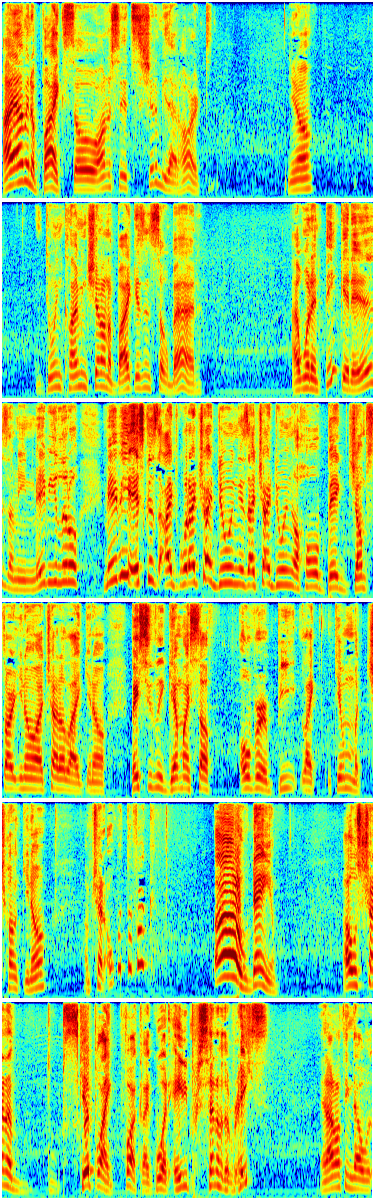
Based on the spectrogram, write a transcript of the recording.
I am in a bike, so honestly, it shouldn't be that hard. You know, doing climbing shit on a bike isn't so bad. I wouldn't think it is. I mean, maybe a little, maybe it's because I what I tried doing is I tried doing a whole big jump start. You know, I try to like you know basically get myself over beat, like give him a chunk. You know, I'm trying. Oh, what the fuck? Oh, damn! I was trying to skip like fuck, like what, 80% of the race, and I don't think that was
